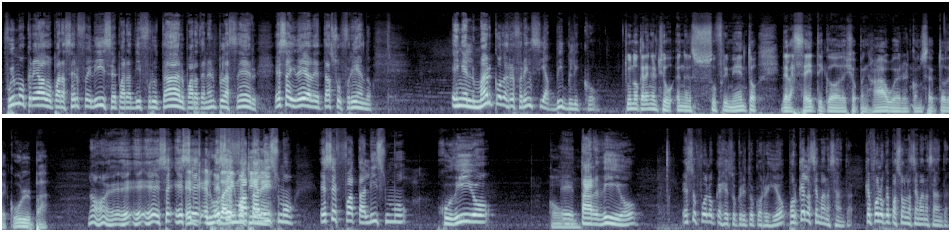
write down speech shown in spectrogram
Fuimos creados para ser felices, para disfrutar, para tener placer. Esa idea de estar sufriendo. En el marco de referencia bíblico, ¿Tú no crees en el, en el sufrimiento del ascético de Schopenhauer, el concepto de culpa? No, eh, eh, eh, ese, ese, el, judaísmo fatalismo, ese fatalismo judío tardío, eso fue lo que Jesucristo corrigió. ¿Por qué la Semana Santa? ¿Qué fue lo que pasó en la Semana Santa?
